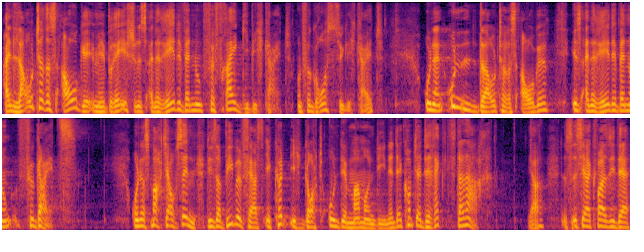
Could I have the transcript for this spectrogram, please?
Ein lauteres Auge im Hebräischen ist eine Redewendung für Freigiebigkeit und für Großzügigkeit. Und ein unlauteres Auge ist eine Redewendung für Geiz. Und das macht ja auch Sinn. Dieser Bibelvers, ihr könnt nicht Gott und dem Mammon dienen, der kommt ja direkt danach. Ja, das ist ja quasi der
